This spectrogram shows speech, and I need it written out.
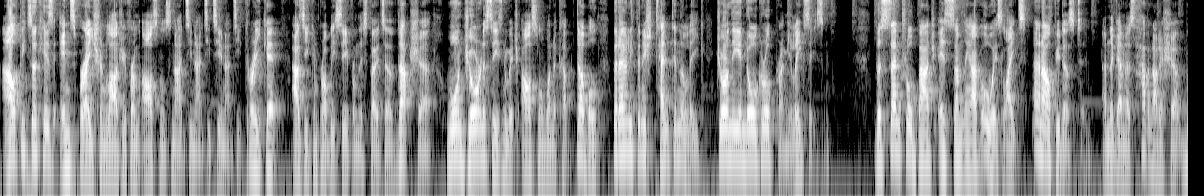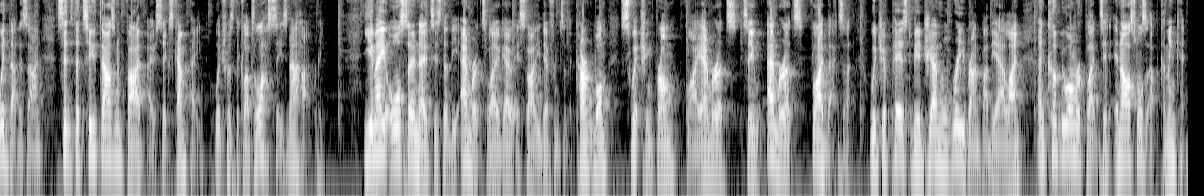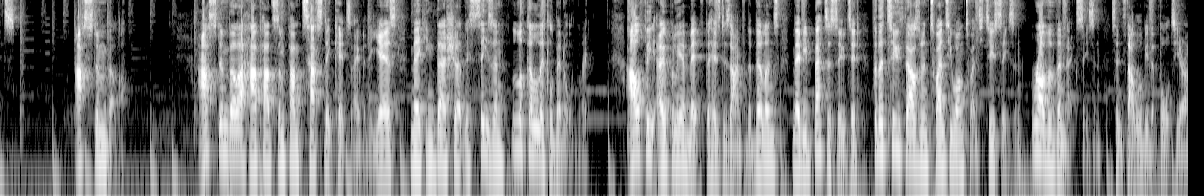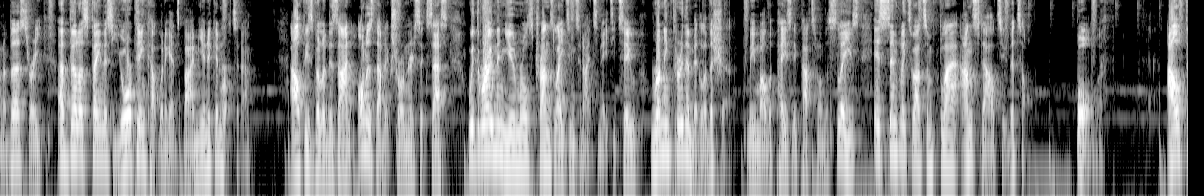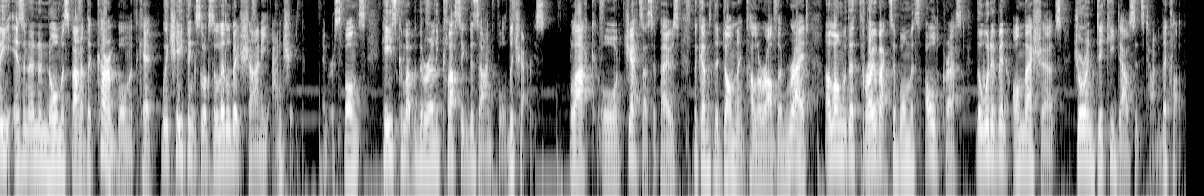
Alfie took his inspiration largely from Arsenal's 1992-93 kit, as you can probably see from this photo of that shirt, worn during a season in which Arsenal won a cup double, but only finished 10th in the league during the inaugural Premier League season. The central badge is something I've always liked, and Alfie does too, and the Gunners haven't had a shirt with that design since the 2005-06 campaign, which was the club's last season at Highbury. You may also notice that the Emirates logo is slightly different to the current one, switching from Fly Emirates to Emirates Fly Better, which appears to be a general rebrand by the airline and could be one reflected in Arsenal's upcoming kits. Aston Villa. Aston Villa have had some fantastic kits over the years, making their shirt this season look a little bit ordinary. Alfie openly admits that his design for the Villans may be better suited for the 2021-22 season, rather than next season, since that will be the 40 year anniversary of Villa's famous European Cup win against Bayern Munich in Rotterdam. Alfie's Villa design honours that extraordinary success, with Roman numerals translating to 1982 running through the middle of the shirt. Meanwhile, the paisley pattern on the sleeves is simply to add some flair and style to the top. Bournemouth. Alfie isn't an enormous fan of the current Bournemouth kit, which he thinks looks a little bit shiny and cheap. In response, he's come up with a really classic design for the cherries. Black, or jet I suppose, becomes the dominant colour rather than red, along with a throwback to Bournemouth's old crest that would have been on their shirts during Dickie Dowsett's time at the club.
